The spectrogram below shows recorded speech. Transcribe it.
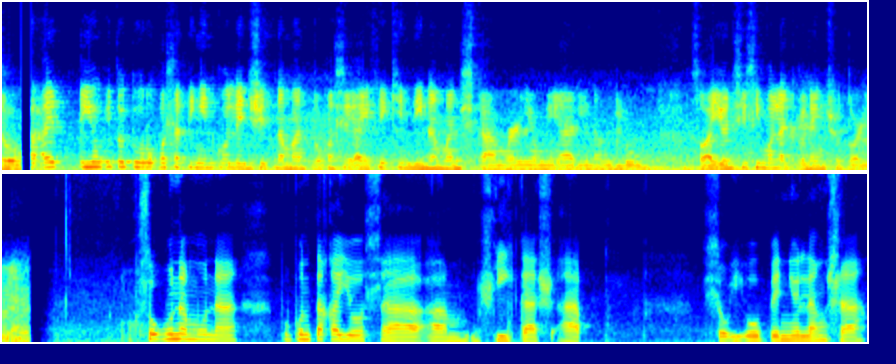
So, ay, yung ituturo ko sa tingin ko legit naman to kasi I think hindi naman scammer yung may-ari ng Globe. So, ayun, sisimulan ko na yung tutorial. So, una muna, pupunta kayo sa um, Gcash app. So, i-open nyo lang siya.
